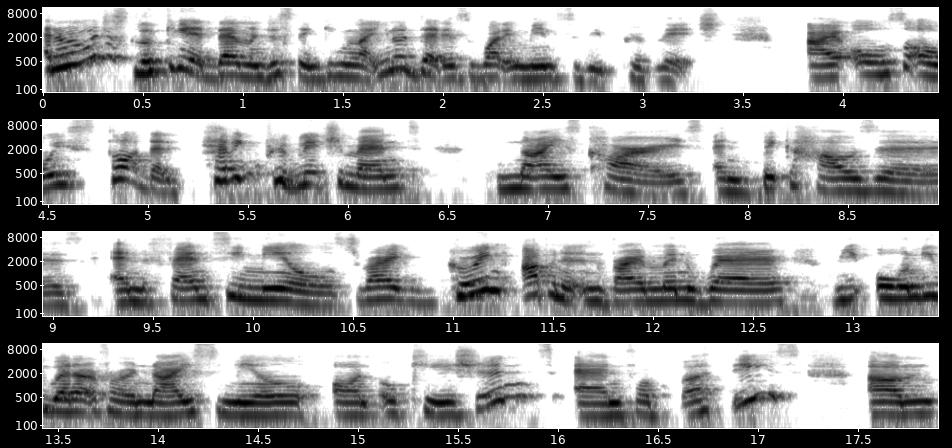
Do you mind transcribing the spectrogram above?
And I remember just looking at them and just thinking, like, you know, that is what it means to be privileged. I also always thought that having privilege meant nice cars and big houses and fancy meals, right? Growing up in an environment where we only went out for a nice meal on occasions and for birthdays, um,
